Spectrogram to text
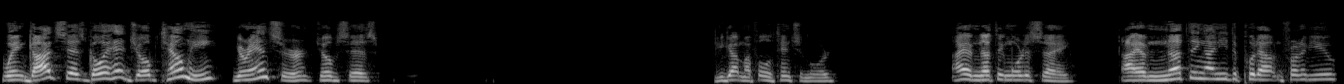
When God says, go ahead, Job, tell me your answer, Job says, you got my full attention, Lord. I have nothing more to say. I have nothing I need to put out in front of you.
